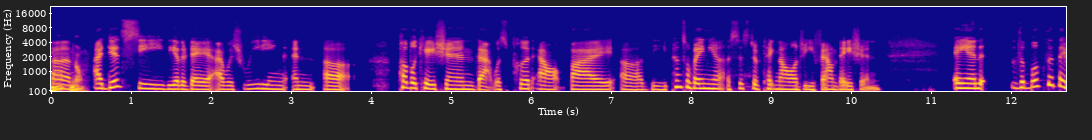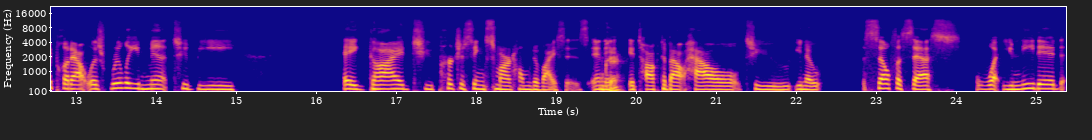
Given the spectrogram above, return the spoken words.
Um, no. I did see the other day. I was reading an uh, publication that was put out by uh, the Pennsylvania Assistive Technology Foundation, and the book that they put out was really meant to be a guide to purchasing smart home devices, and it, Okay. it talked about how to you know self-assess what you needed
